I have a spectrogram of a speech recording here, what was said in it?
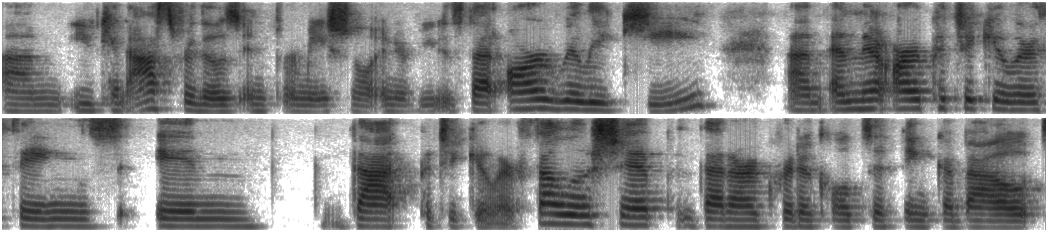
um, you can ask for those informational interviews that are really key. Um, and there are particular things in that particular fellowship that are critical to think about.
